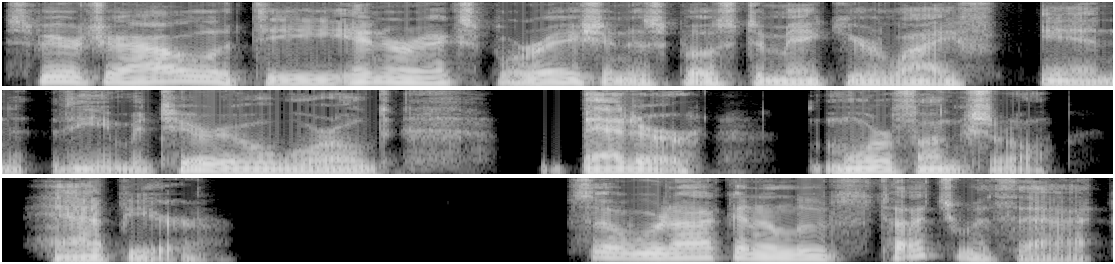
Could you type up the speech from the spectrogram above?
spirituality, inner exploration is supposed to make your life in the material world better, more functional, happier. So we're not going to lose touch with that.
